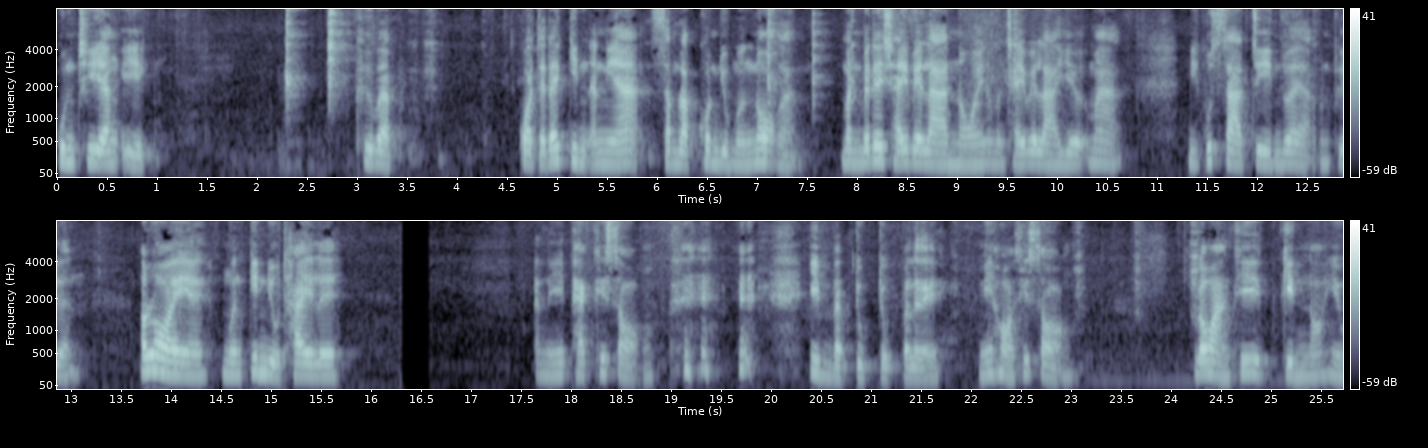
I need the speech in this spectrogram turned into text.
กุนเชียงอีก คือแบบกว่าจะได้กินอันเนี้ยสำหรับคนอยู่เมืองนอกอะ่ะ มันไม่ได้ใช้เวลาน้อยนะมันใช้เวลาเยอะมาก มีพุทราจีนด้วยอะ่ะเพื่อนๆ อร่อยอะเหมือนกินอยู่ไทยเลย อันนี้แพ็คที่สอง อิ่มแบบจุกๆไปเลย นี่ห่อที่สอง ระหว่างที่กินเนาะหิว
